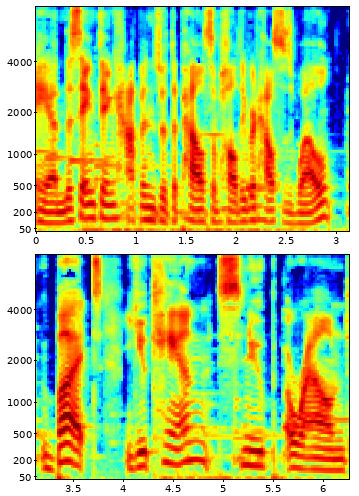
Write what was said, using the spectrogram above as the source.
And the same thing happens with the Palace of Holyrood House as well. But you can snoop around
